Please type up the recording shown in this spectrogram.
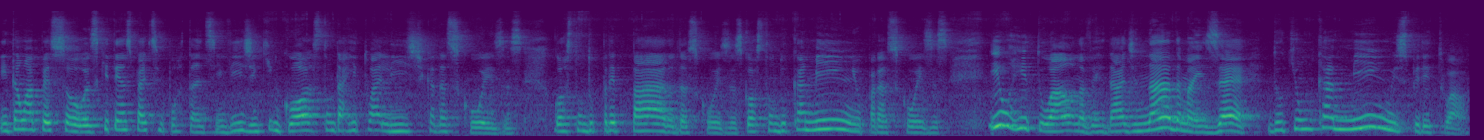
Então há pessoas que têm aspectos importantes em Virgem que gostam da ritualística das coisas, gostam do preparo das coisas, gostam do caminho para as coisas. E o ritual, na verdade, nada mais é do que um caminho espiritual.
